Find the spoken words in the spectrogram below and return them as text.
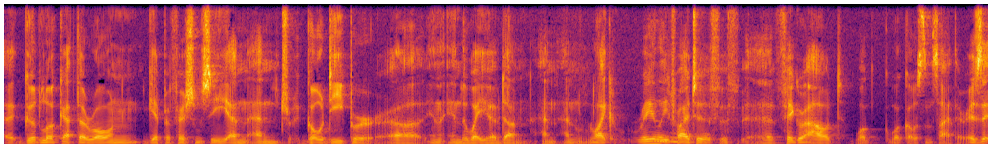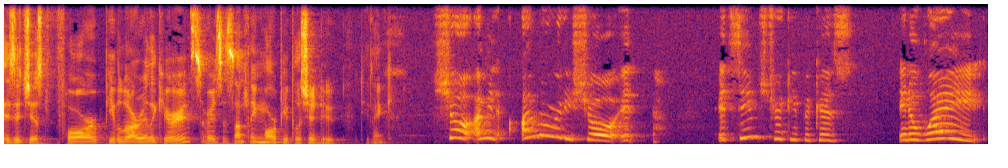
a good look at their own Git proficiency and and go deeper uh, in in the way you have done and and like really try to uh, figure out what what goes inside there. Is is it just for people who are really curious, or is it something more people should do? Do you think? Sure. I mean, I'm not really sure. It it seems tricky because, in a way,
